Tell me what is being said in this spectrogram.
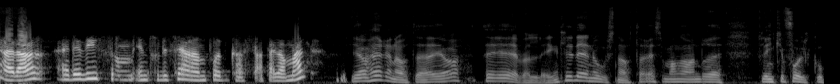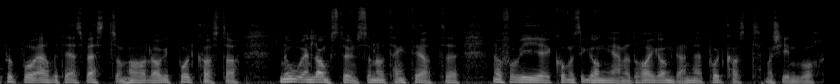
Reidar. Er det vi som introduserer en podkast etter gammelt? Ja, Renate. Ja, det er vel egentlig det nå snart. Det er så mange andre flinke folk oppe på RVTS Vest som har laget podkaster nå en lang stund, så nå tenkte jeg at uh, nå får vi komme oss i gang igjen og dra i gang denne podkastmaskinen vår.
